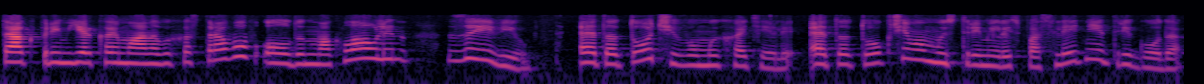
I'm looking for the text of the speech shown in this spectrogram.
Так, премьер Каймановых островов Олден Маклаулин заявил, это то, чего мы хотели, это то, к чему мы стремились последние три года,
